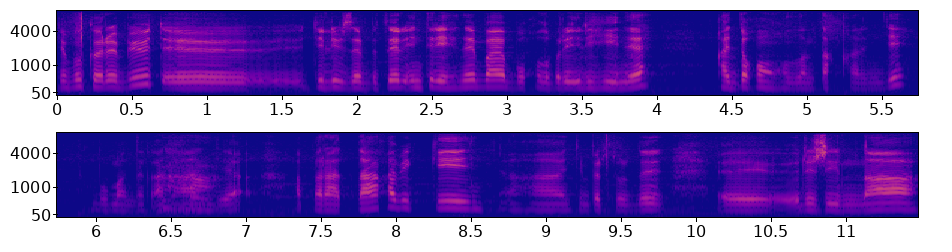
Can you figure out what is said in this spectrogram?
Де бу көрөбүт, э, телевизор битер интерехне бай бу холбыр ирихине кайда коңголлан таккарынди. Бу мандык анаанде аппаратта кабикки, аха температурда э, режимна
